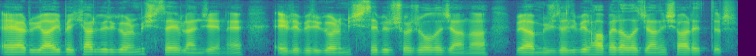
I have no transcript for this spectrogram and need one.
Eğer rüyayı bekar biri görmüş ise evleneceğine, evli biri görmüş ise bir çocuğu olacağına veya müjdeli bir haber alacağını işarettir.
